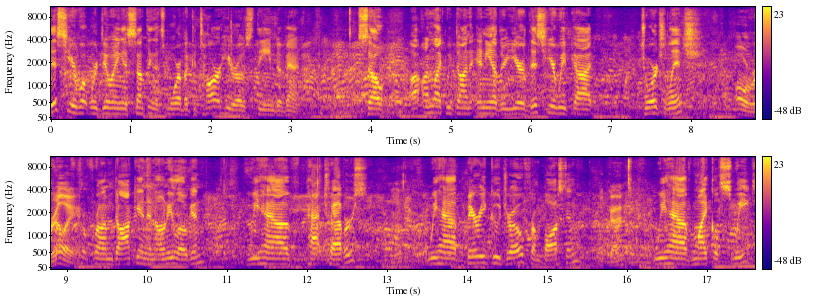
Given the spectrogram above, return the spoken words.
This year, what we're doing is something that's more of a Guitar Heroes themed event. So, uh, unlike we've done any other year, this year we've got George Lynch Oh, really? from Dokken and Oni Logan. We have Pat Travers. We have Barry Goudreau from Boston. Okay. We have Michael Sweet,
